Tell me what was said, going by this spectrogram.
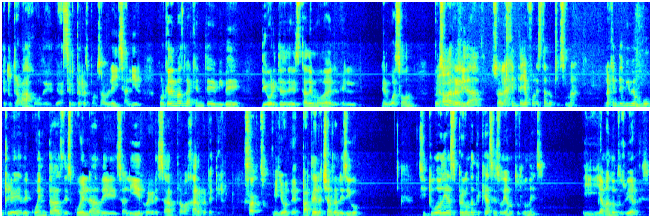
de tu trabajo, de, de hacerte responsable y salir. Porque además la gente vive, digo, ahorita está de moda el, el, el guasón, pero es una realidad. O sea, la gente allá afuera está loquísima. La gente vive en bucle de cuentas, de escuela, de salir, regresar, trabajar, repetir. Exacto. Y yo, eh, parte de la charla les digo, si tú odias, pregúntate qué haces odiando tus lunes y, y amando tus viernes.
